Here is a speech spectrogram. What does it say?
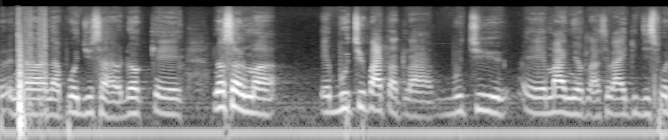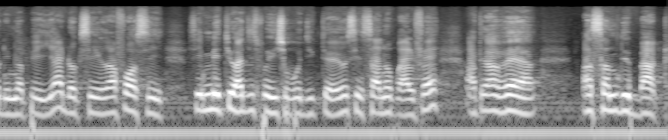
dans le produit ça. Donc, non seulement et boutu patate là, boutu et manioc là, c'est pas qui est disponible dans le pays. Donc c'est renforcer, c'est mettre à disposition producteurs, c'est ça nous le faire à travers ensemble de bacs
